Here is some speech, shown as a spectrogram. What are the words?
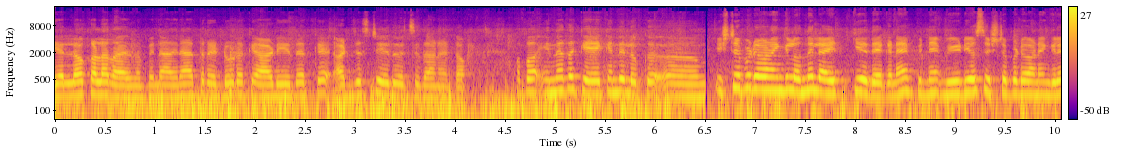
യെല്ലോ കളറായിരുന്നു പിന്നെ അതിനകത്ത് റെഡ് കൂടൊക്കെ ആഡ് ചെയ്തൊക്കെ അഡ്ജസ്റ്റ് ചെയ്ത് വെച്ചതാണ് കേട്ടോ. അപ്പോൾ ഇന്നത്തെ കേക്കിന്റെ ലുക്ക് ഇഷ്ടപ്പെടുവാണെങ്കിൽ ഒന്ന് ലൈക്ക് ചെയ്തേക്കണേ. പിന്നെ വീഡിയോസ് ഇഷ്ടപ്പെടുവാണെങ്കിൽ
